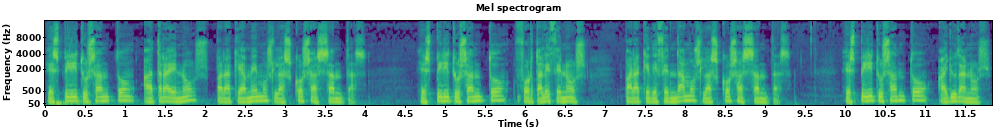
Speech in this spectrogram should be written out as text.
Espíritu Santo, atráenos para que amemos las cosas santas. Espíritu Santo, fortalécenos para que defendamos las cosas santas. Espíritu Santo, ayúdanos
